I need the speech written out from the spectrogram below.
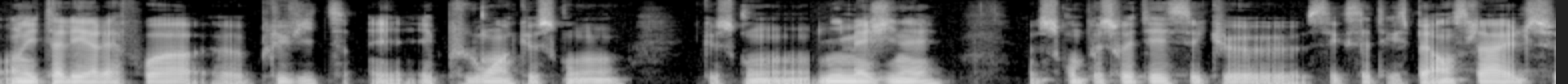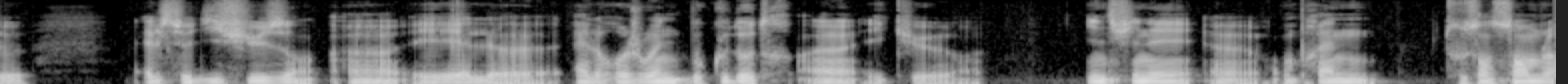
on est allé à la fois euh, plus vite et, plus loin que ce qu'on que ce qu'on imaginait. Ce qu'on peut souhaiter, c'est que c'est que cette expérience-là, elle se elle se diffuse euh, et elle elle rejoigne beaucoup d'autres et que in fine, euh, on prenne tous ensemble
